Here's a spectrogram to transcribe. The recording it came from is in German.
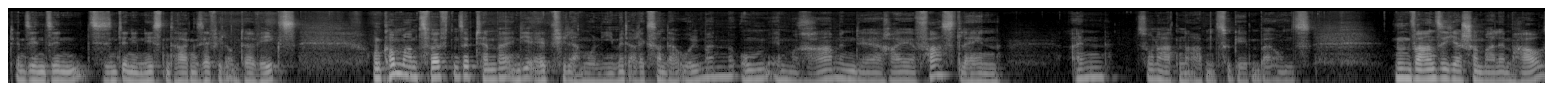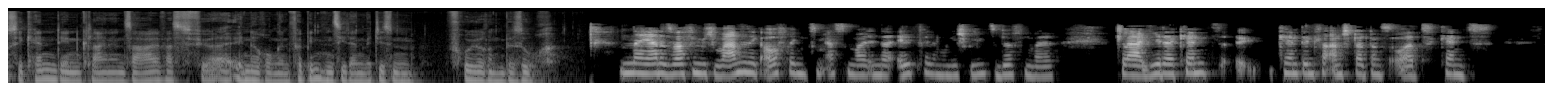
Denn Sie sind, Sie sind in den nächsten Tagen sehr viel unterwegs und kommen am 12. September in die Elbphilharmonie mit Alexander Ullmann, um im Rahmen der Reihe Fastlane einen Sonatenabend zu geben bei uns. Nun waren Sie ja schon mal im Haus, Sie kennen den kleinen Saal. Was für Erinnerungen verbinden Sie denn mit diesem früheren Besuch? Naja, das war für mich wahnsinnig aufregend, zum ersten Mal in der Elbphilharmonie spielen zu dürfen, weil klar, jeder kennt, äh, kennt den Veranstaltungsort, kennt,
